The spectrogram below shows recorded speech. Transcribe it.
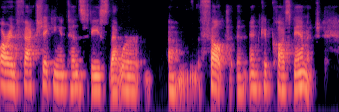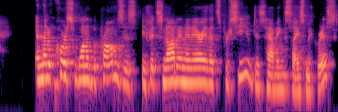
are in fact shaking intensities that were um, felt and, and could cause damage. And then, of course, one of the problems is if it's not in an area that's perceived as having seismic risk,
